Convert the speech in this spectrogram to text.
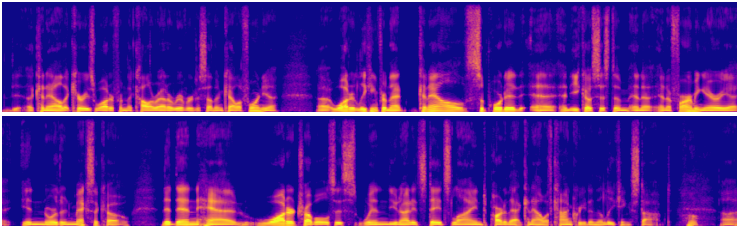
the a canal that carries water from the Colorado River to Southern California, uh, water leaking from that canal supported a, an ecosystem and a, and a farming area in northern Mexico that then had water troubles as when the United States lined part of that canal with concrete and the leaking stopped. Huh. Uh,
